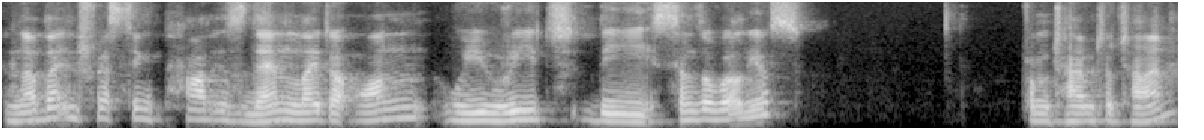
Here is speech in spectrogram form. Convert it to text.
another interesting part is then later on we read the sensor values from time to time.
